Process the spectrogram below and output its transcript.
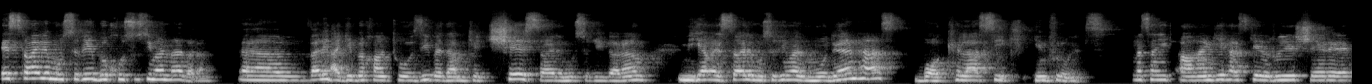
استایل موسیقی به خصوصی من ندارم. ولی اگه بخوان توضیح بدم که چه استایل موسیقی دارم میگم استایل موسیقی من مدرن هست با classic influence مثلا یک آهنگی هست که روی شعر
